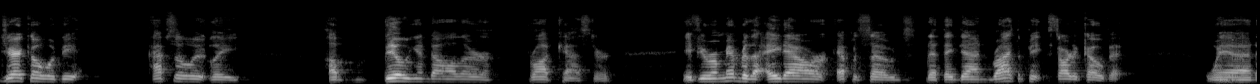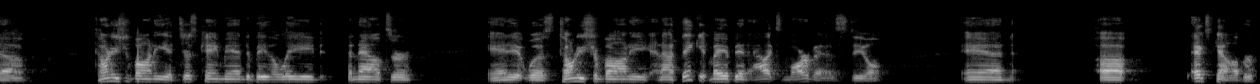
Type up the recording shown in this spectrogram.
Jericho would be absolutely a billion dollar broadcaster. If you remember the eight hour episodes that they done right at the start of COVID, when uh, Tony Schiavone had just came in to be the lead announcer, and it was Tony Schiavone, and I think it may have been Alex Marvez still, and uh, Excalibur.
